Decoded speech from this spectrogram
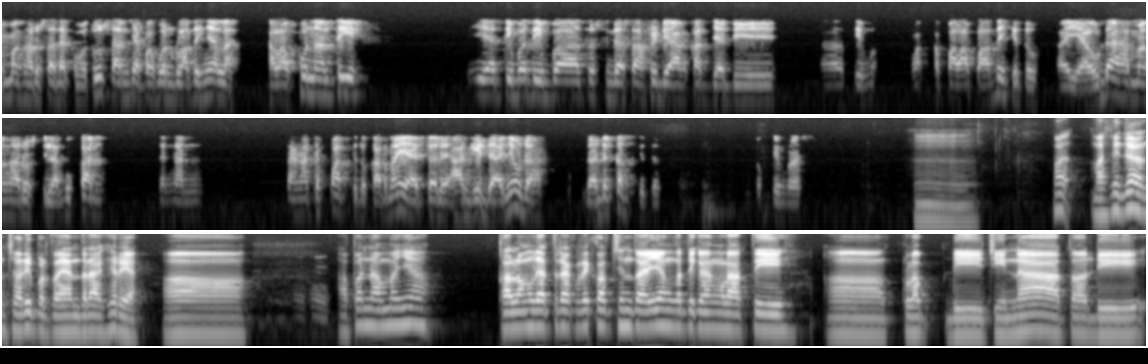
emang harus ada keputusan siapa pun pelatihnya lah. Kalaupun nanti ya tiba-tiba terus Indra Safri diangkat jadi eh, tim kepala pelatih gitu eh, ya udah emang harus dilakukan dengan sangat cepat gitu karena ya itu agendanya udah udah dekat gitu untuk timnas Hmm. Ma- Mas Midran, sorry pertanyaan terakhir ya. Eh, apa namanya? Kalau ngeliat track record Sintayong ketika ngelatih eh, klub di Cina atau di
